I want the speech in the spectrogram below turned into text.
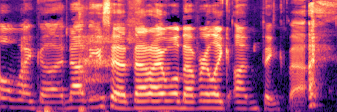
Oh my god. Now that you said that, I will never like unthink that.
